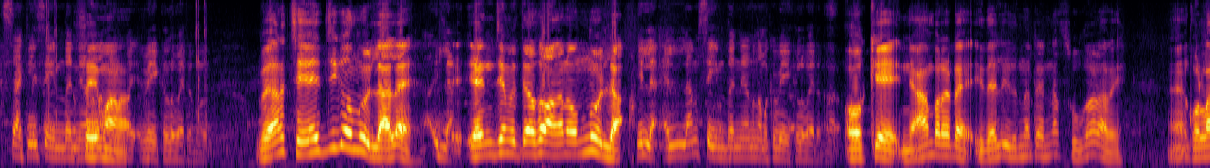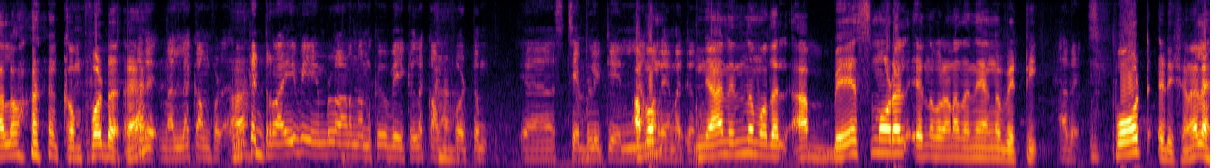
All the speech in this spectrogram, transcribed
എക്സാക്ട്ലി സെയിം തന്നെയാണ് വെഹിക്കിൾ വരുന്നത്. വേറെ ചേഞ്ചിങ് ഒന്നുമില്ല അല്ലേ? ഇല്ല. എൻജിൻ വ്യത്യാസം അങ്ങനെ ഒന്നുമില്ല. ഇല്ല എല്ലാം സെയിം തന്നെയാണ് നമുക്ക് വെഹിക്കിൾ വരുന്നത്. ഓക്കെ ഞാൻ പറയട്ടെ ഇതിൽ ഇരുന്നിട്ട് എന്നാ സുഖമാണേ കൊള്ളാലോ. കംഫർട്ട് നല്ല കംഫർട്ട് നമുക്ക് ഡ്രൈവ് ചെയ്യുമ്പോഴാണ് നമുക്ക് വെഹിക്കിളിന്റെ കംഫർട്ടും സ്റ്റെബിലിറ്റി എല്ലാം ഞാൻ ഇന്ന് മുതൽ ആ ബേസ് മോഡൽ എന്ന് പറയണ തന്നെ അങ്ങ് വെട്ടി. അതെ. സ്പോർട്ട് എഡിഷൻ അല്ലേ?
